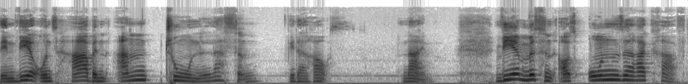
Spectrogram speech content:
den wir uns haben antun lassen, wieder raus. Nein. Wir müssen aus unserer Kraft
